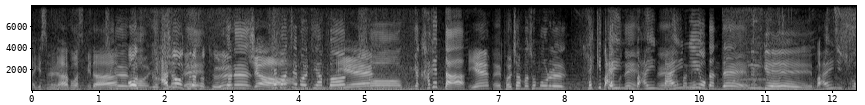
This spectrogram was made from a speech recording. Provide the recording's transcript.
알겠습니다. 네. 고맙습니다. 지금 어, 역시 가죠, 네, 드라 셔틀. 이거는 자. 세 번째 멀티 한번 예. 어, 공략하겠다. 예. 네, 벌처 한번 소모를 했기 마인, 때문에 마인, 네, 마인이 해줬다는데 하는 게 마인이 지금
